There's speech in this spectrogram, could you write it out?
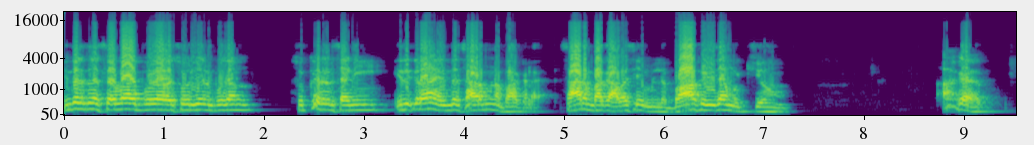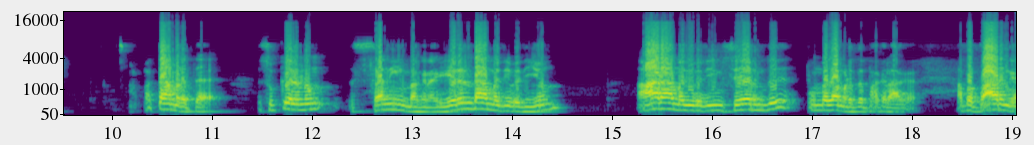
இந்த இடத்துல செவ்வாய் புத சூரியன் புதன் சுக்கிரன் சனி இதுக்கெல்லாம் எந்த சாரமும் நான் பார்க்கல. சாரம் பார்க்க அவசியம் இல்லை. பாகை தான் முக்கியம். ஆக பத்தாம் இடத்தை சுக்கிரனும் சனியும் பார்க்குறாங்க. இரண்டாம் அதிபதியும் ஆறாம் அதிபதியும் சேர்ந்து ஒன்பதாம் இடத்தை பார்க்குறாங்க. அப்போ பாருங்க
